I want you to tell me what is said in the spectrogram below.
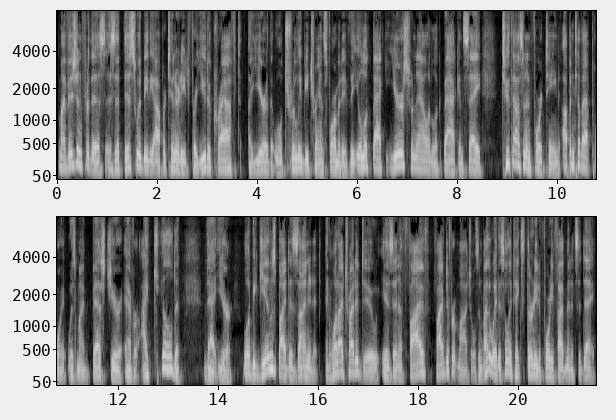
My vision for this is that this would be the opportunity for you to craft a year that will truly be transformative, that you'll look back years from now and look back and say, 2014, up until that point, was my best year ever. I killed it that year. Well, it begins by designing it. And what I try to do is in a five, five different modules. And by the way, this only takes 30 to 45 minutes a day.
